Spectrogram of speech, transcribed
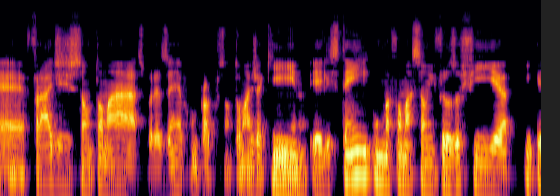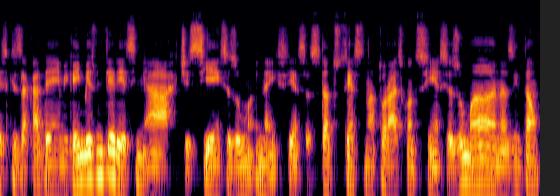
é, frades de São Tomás, por exemplo, como o próprio São Tomás de Aquino, eles têm uma formação em filosofia, em pesquisa acadêmica e mesmo interesse em arte, ciências, né, ciências tanto ciências naturais quanto ciências humanas. Então,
